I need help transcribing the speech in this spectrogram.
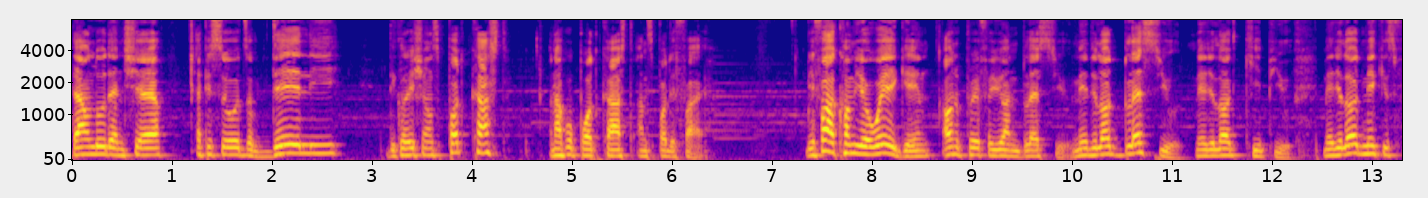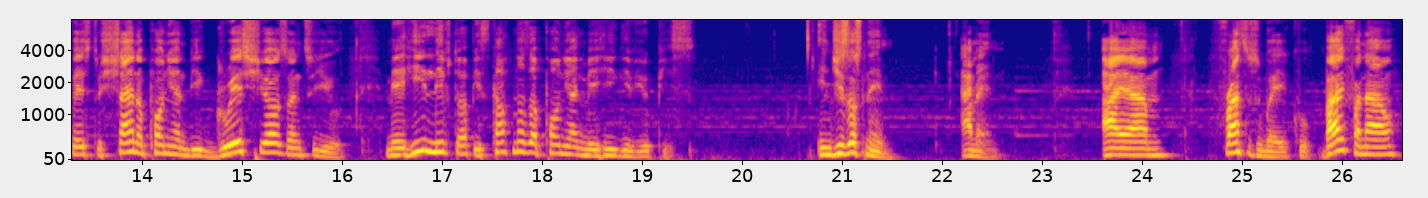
download, and share episodes of Daily Declarations podcast on Apple Podcast and Spotify. Before I come your way again, I want to pray for you and bless you. May the Lord bless you. May the Lord keep you. May the Lord make his face to shine upon you and be gracious unto you. May he lift up his countenance upon you and may he give you peace. In Jesus' name, Amen. I am Francis Ubeku. Bye for now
